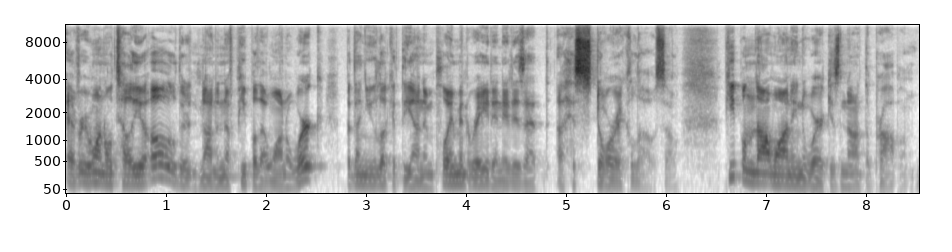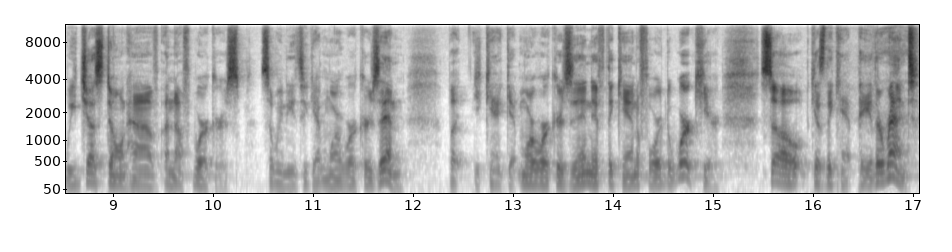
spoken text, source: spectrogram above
everyone will tell you, oh, there's not enough people that want to work. But then you look at the unemployment rate and it is at a historic low. So people not wanting to work is not the problem. We just don't have enough workers. So we need to get more workers in. But you can't get more workers in if they can't afford to work here. So, because they can't pay their rent.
